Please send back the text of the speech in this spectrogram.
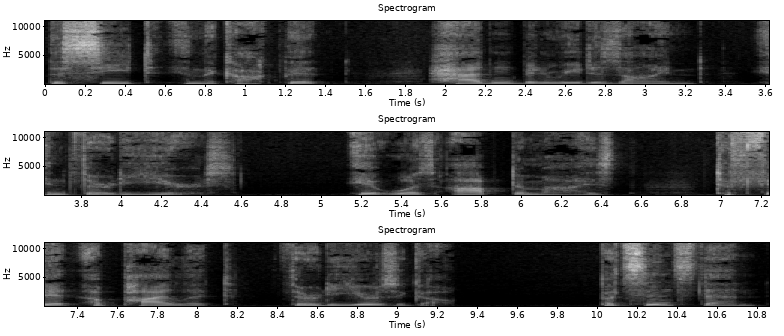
the seat in the cockpit, hadn't been redesigned in 30 years. It was optimized to fit a pilot 30 years ago. But since then,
